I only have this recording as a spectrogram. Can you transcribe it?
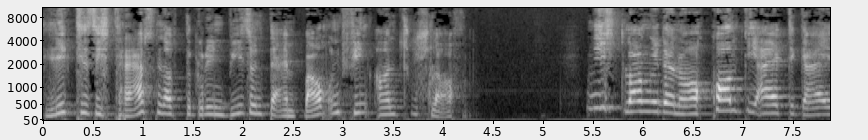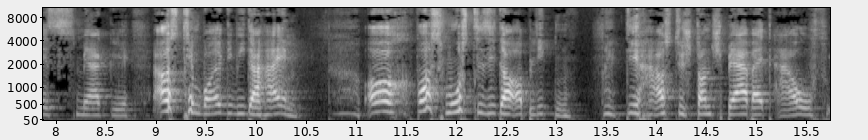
legte sich draußen auf der grünen Wiese unter einem Baum und fing an zu schlafen. Nicht lange danach kommt die alte Geiß, Merkel, aus dem Walde wieder heim. Ach, was musste sie da erblicken? Die Haustür stand sperrweit auf,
